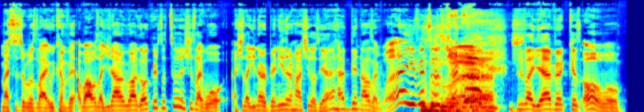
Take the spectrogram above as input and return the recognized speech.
my sister was like, "We convinced." Well, I was like, "You know, we want to go, Crystal, too?" And she's like, "Well," she's like, "You never been either, huh?" She goes, "Yeah, I have been." I was like, "What? You been to the strip club?" She's like, "Yeah, I've been." Because oh well,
